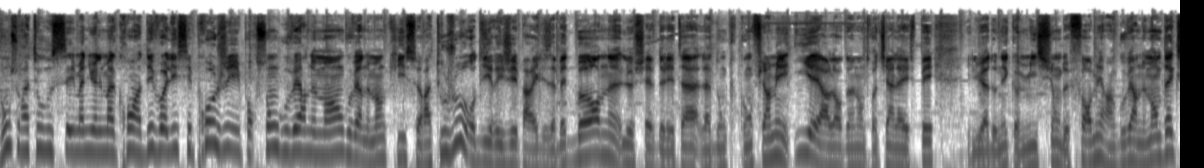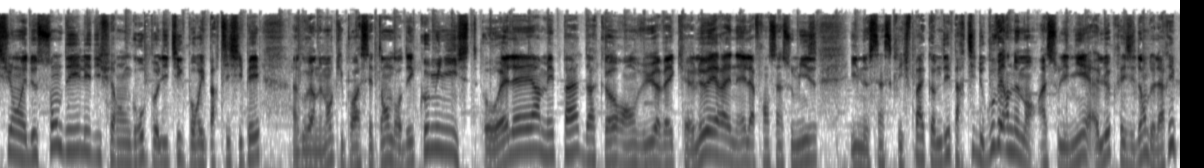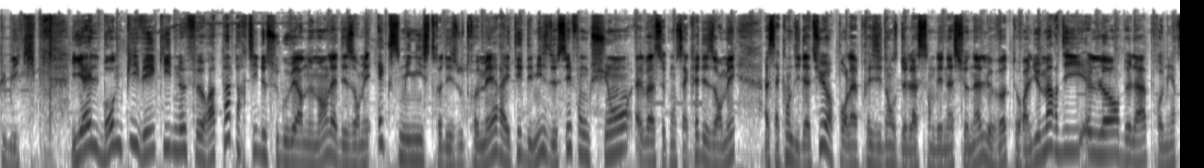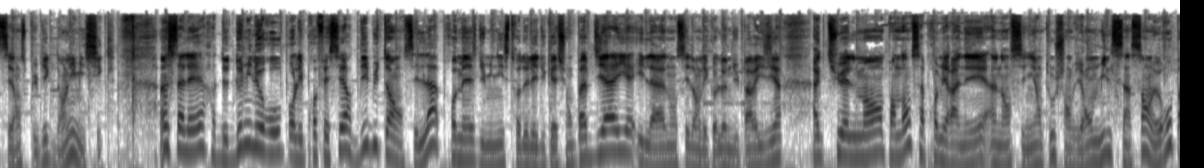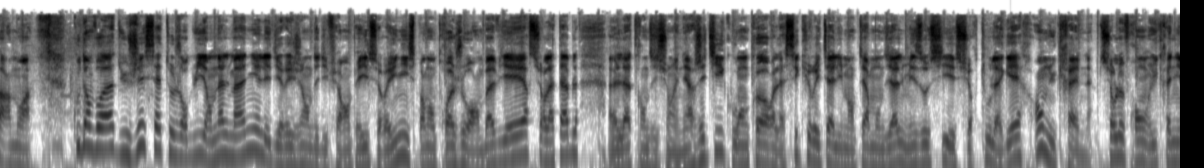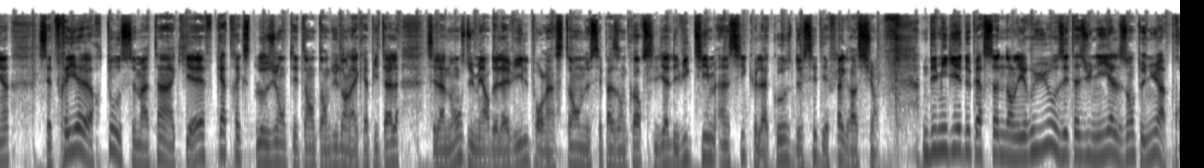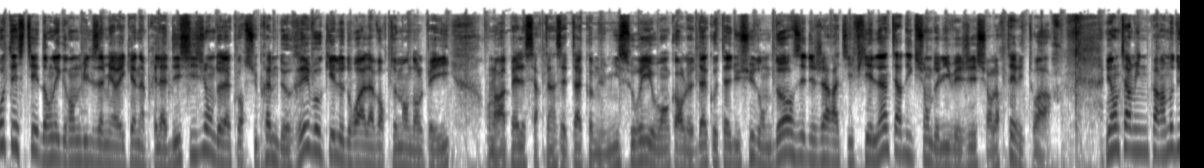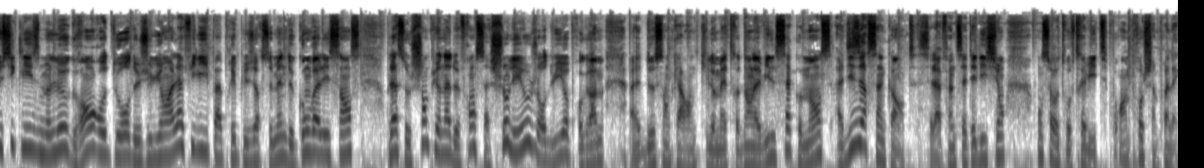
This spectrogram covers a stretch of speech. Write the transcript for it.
Bonjour à tous. Emmanuel Macron a dévoilé ses projets pour son gouvernement, gouvernement qui sera toujours dirigé par Elisabeth Borne. Le chef de l'État l'a donc confirmé hier lors d'un entretien à l'AFP. Il lui a donné comme mission de former un gouvernement d'action et de sonder les différents groupes politiques pour y participer. Un gouvernement qui pourra s'étendre des communistes au LR, mais pas d'accord en vue avec le RN et la France Insoumise. Ils ne s'inscrivent pas comme des partis de gouvernement, a souligné le président de la République. Match. Yael Braun-Pivet, qui ne fera pas partie de ce gouvernement, la désormais ex-ministre des Outre-mer, a été démise de ses fonctions. Elle va se consacrer désormais à sa candidature pour la présidence de l'Assemblée nationale. Le vote aura lieu mardi lors de la première séance publique dans l'hémicycle. Un salaire de 2000 euros pour les professeurs débutants. C'est la promesse du ministre de l'Éducation Pape Diaye. Il l'a annoncé dans les colonnes du Parisien. Actuellement, pendant sa première année, un enseignant touche environ 1500 euros par mois. Coup d'envoi du G7 aujourd'hui en Allemagne. Les dirigeants des différents pays se réunissent pendant trois jours en Bavière. Sur la table, la transition énergétique ou encore la sécurité alimentaire mondiale, mais aussi et surtout la guerre en Ukraine. Sur le front ukrainien, cette frayeur tôt ce matin à Kiev, quatre explosions ont été entendues dans la capitale. C'est l'annonce du maire de la ville. Pour l'instant, on ne sait pas encore s'il y a des victimes ainsi que la cause de ces déflagrations. Des milliers de personnes dans les rues aux États-Unis, elles ont tenu à protester dans les grandes villes américaines après la décision de la Cour suprême de révoquer le droit à l'avortement dans le pays. On le rappelle, certains États comme le Missouri ou encore le Dakota du Sud ont d'ores et déjà ratifié l'interdiction de l'IVG sur leur territoire. Et on termine par un mot du cyclisme. Le grand retour de Julien Alaphilippe après plusieurs semaines de convalescence. Place au championnat de France à Cholet aujourd'hui au programme à 240 km dans la ville. Ça commence à 10h50. C'est la fin de cette édition. On se retrouve très vite pour un prochain point d'actu.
